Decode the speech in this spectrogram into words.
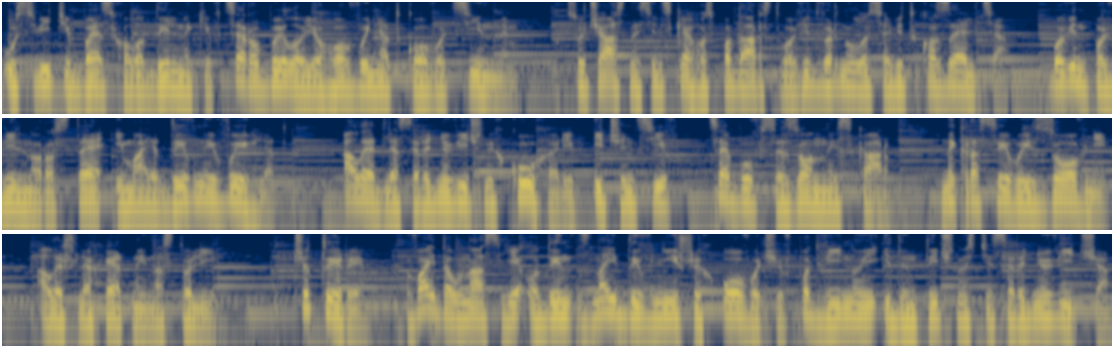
У світі без холодильників це робило його винятково цінним. Сучасне сільське господарство відвернулося від козельця, бо він повільно росте і має дивний вигляд. Але для середньовічних кухарів і ченців це був сезонний скарб, некрасивий ззовні, але шляхетний на столі. 4. Вайда у нас є один з найдивніших овочів подвійної ідентичності середньовіччя.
